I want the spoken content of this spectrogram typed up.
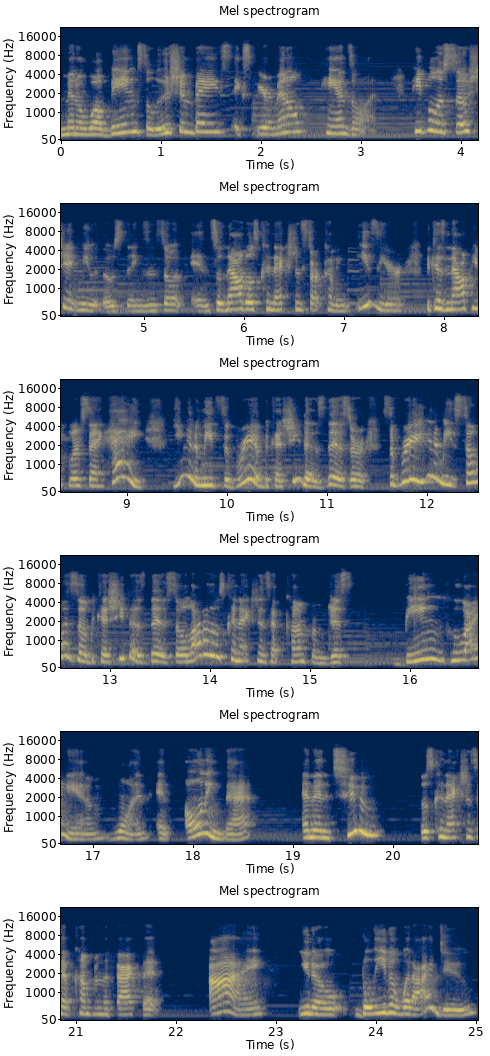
mental well-being solution-based experimental hands-on. People associate me with those things and so and so now those connections start coming easier because now people are saying hey you need to meet sabria because she does this or sabria you need to meet so and so because she does this. So a lot of those connections have come from just being who i am one and owning that and then two those connections have come from the fact that i you know believe in what i do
